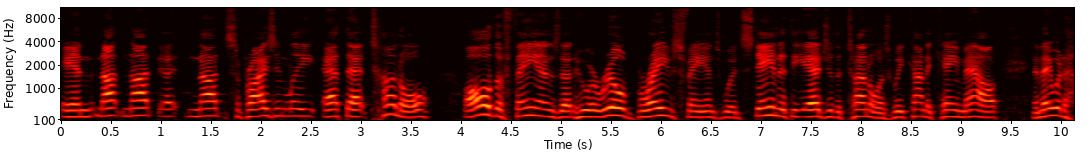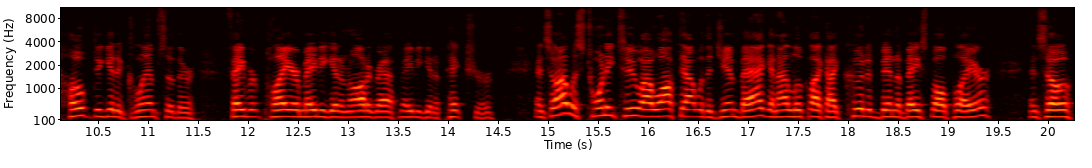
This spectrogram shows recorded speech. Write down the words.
And not, not, uh, not surprisingly, at that tunnel, all the fans that who are real Braves fans would stand at the edge of the tunnel as we kind of came out, and they would hope to get a glimpse of their favorite player, maybe get an autograph, maybe get a picture. And so I was 22. I walked out with a gym bag, and I looked like I could have been a baseball player. And so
